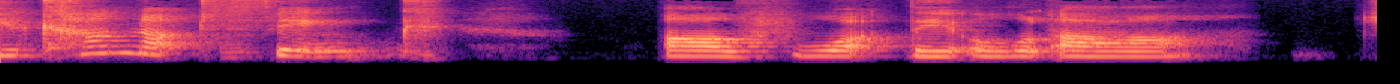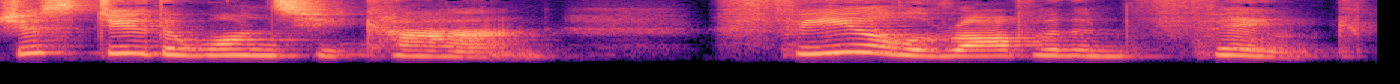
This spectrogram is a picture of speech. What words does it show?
You cannot think of what they all are. Just do the ones you can. Feel rather than think.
